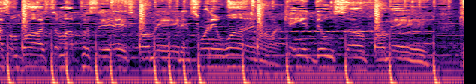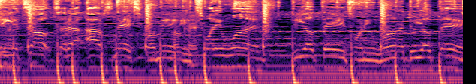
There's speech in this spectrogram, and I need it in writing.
Got some bars to my pussy ex for me. Then 21, 21. can you do something for me? Can Yeah. you talk to the ops next for me? Okay. 21, do your thing. 21, do your thing.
